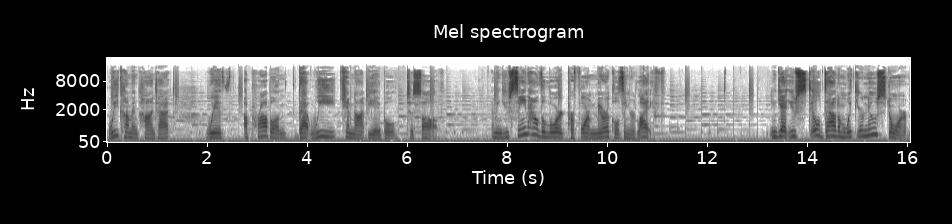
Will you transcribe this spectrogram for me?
we come in contact with a problem that we cannot be able to solve. I mean, you've seen how the Lord performed miracles in your life. And yet you still doubt Him with your new storm.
